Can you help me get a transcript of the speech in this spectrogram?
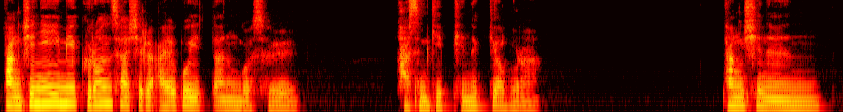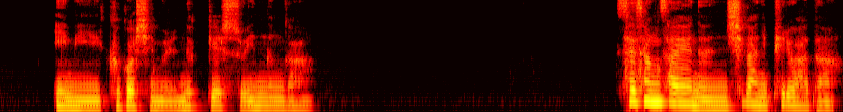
당신이 이미 그런 사실을 알고 있다는 것을 가슴 깊이 느껴보라. 당신은 이미 그것임을 느낄 수 있는가? 세상사에는 시간이 필요하다.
